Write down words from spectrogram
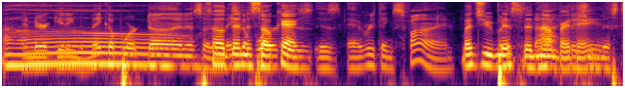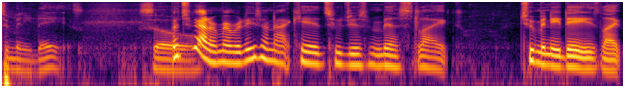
and they're getting makeup work done, and so, Oh, so the then it's work okay. is, is everything's fine. but you but missed the number of days. You missed too many days. So, But you got to remember, these are not kids who just missed like too many days, like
